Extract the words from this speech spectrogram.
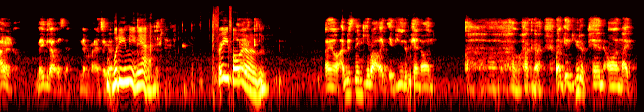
I don't know. Maybe that was it. Never mind. Like what do you mean? Yeah. Free forum. Like, I know. I'm just thinking about like if you depend on uh, how can I like if you depend on like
